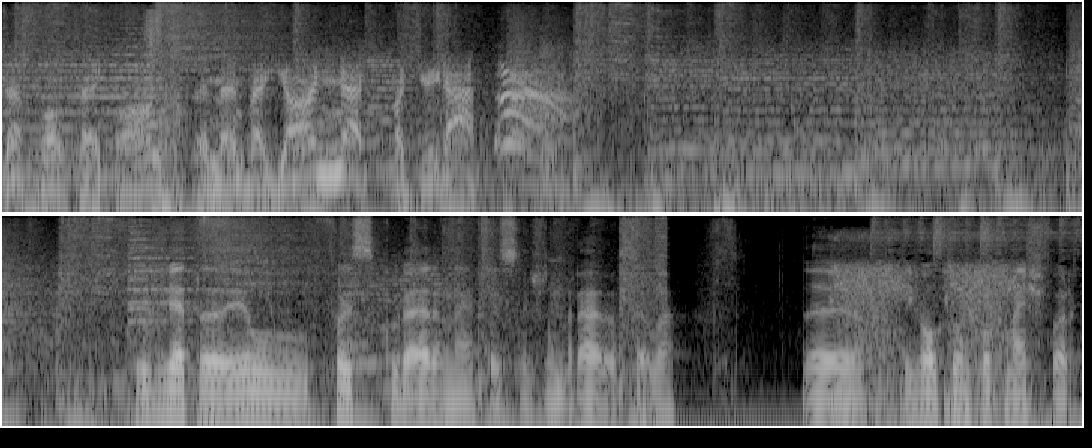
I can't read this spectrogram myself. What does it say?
This won't take long. Remember your neck, Vegeta! Ah! O Vegeta, ele foi-se curar, né? Foi-se regenerar, ou sei lá. Eh, e voltou um pouco mais forte.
